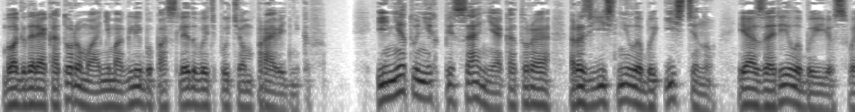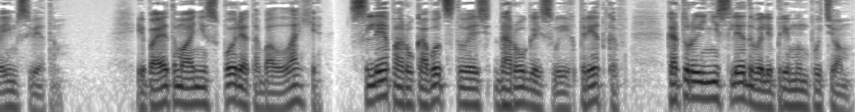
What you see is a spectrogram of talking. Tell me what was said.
благодаря которому они могли бы последовать путем праведников. И нет у них писания, которое разъяснило бы истину и озарило бы ее своим светом. И поэтому они спорят об Аллахе, слепо руководствуясь дорогой своих предков, которые не следовали прямым путем,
